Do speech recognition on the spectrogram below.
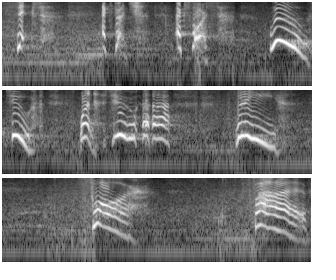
six. X crunch, X force. Woo, two, one, two, three, four, five,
